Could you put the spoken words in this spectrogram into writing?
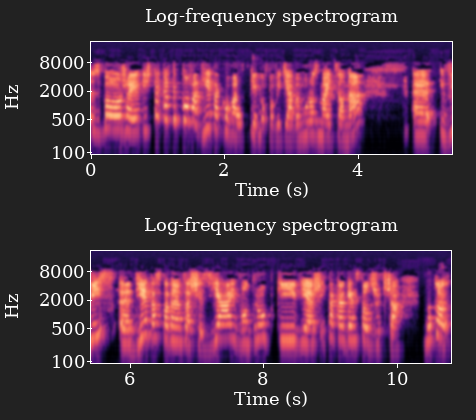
zboża, jakieś taka typowa dieta Kowalskiego, powiedziałabym, urozmaicona. E, wis, e, dieta składająca się z jaj, wątróbki, wiesz, i taka gęsta odżywcza. No to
